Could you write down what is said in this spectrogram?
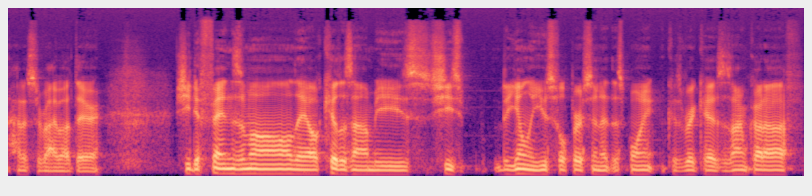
how to survive out there. She defends them all. They all kill the zombies. She's the only useful person at this point because Rick has his arm cut off.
